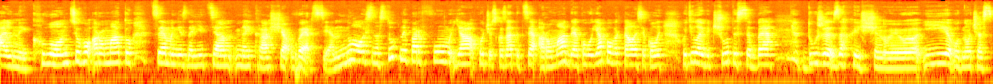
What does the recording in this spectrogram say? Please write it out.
ідеальний клон цього аромату. Це, мені здається, найкраща версія. Ну, а ось наступний парфум, я хочу сказати, це аромат, до якого я поверталася, коли хотіла відчути себе дуже захищеною і водночас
